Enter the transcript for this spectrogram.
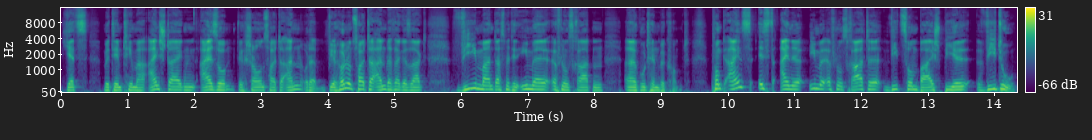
jetzt mit dem Thema einsteigen. Also, wir schauen uns heute an oder wir hören uns heute an, besser gesagt, wie man das mit den E-Mail-Öffnungsraten äh, gut hinbekommt. Punkt eins ist eine E-Mail-Öffnungsrate wie zum Beispiel wie du.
